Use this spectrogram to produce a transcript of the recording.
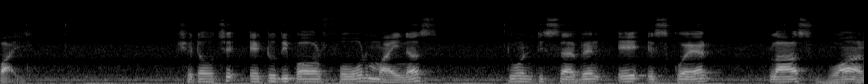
পাই। সেটা হচ্ছে a to the power four minus twenty seven a square plus one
